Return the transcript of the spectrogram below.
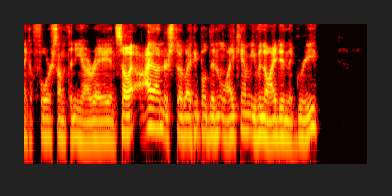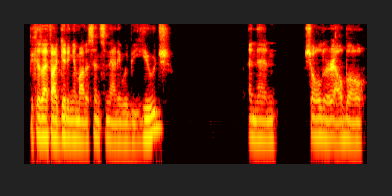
like a four something ERA. And so I understood why people didn't like him, even though I didn't agree, because I thought getting him out of Cincinnati would be huge. And then shoulder, elbow,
